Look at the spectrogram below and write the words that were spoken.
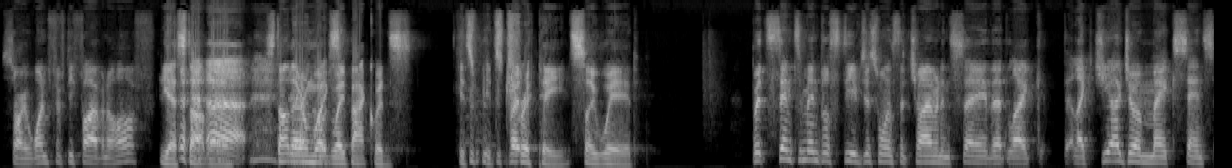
Sorry, 155 and a half? Yeah, start there. Start Yeah, there and work your way backwards. It's it's But- trippy. It's so weird. But sentimental Steve just wants to chime in and say that like like GI Joe makes sense.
